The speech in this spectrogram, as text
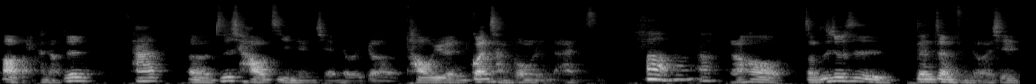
报道看到，就是他呃，之前好几年前有一个桃园官场工人的案子。嗯嗯嗯。然后，总之就是跟政府有一些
